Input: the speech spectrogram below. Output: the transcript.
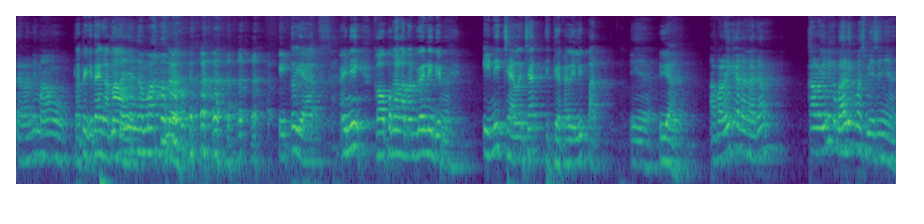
talentnya mau. Tapi kita nggak mau. Kitanya nggak mau. Nah, itu ya. Ini kalau pengalaman gue nih, Dim. Ini challenge-nya tiga kali lipat. Iya. Iya. Apalagi kadang-kadang kalau ini kebalik mas biasanya.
